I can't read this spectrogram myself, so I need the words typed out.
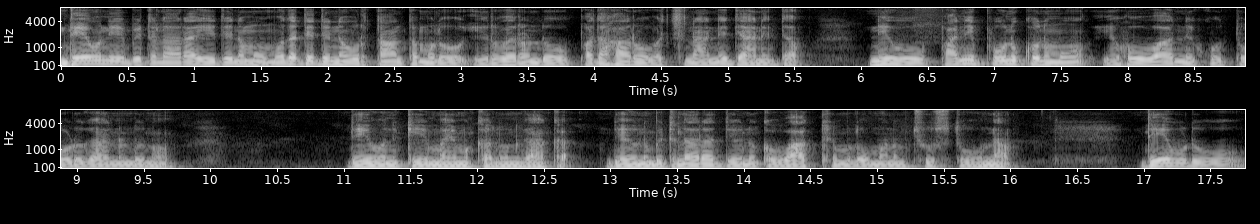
దేవుని బిడ్డలారా ఈ దినము మొదటి దిన వృత్తాంతములు ఇరవై రెండు పదహారో వచనాన్ని ధ్యానిద్దాం. నీవు పని పూనుకొనుము యహోవా నీకు తోడుగా నుండును. దేవునికి మహిమ కలును గాక. దేవుని బిడ్డలారా దేవుని యొక్క వాక్యములో మనం చూస్తూ ఉన్నాం. దేవుడు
